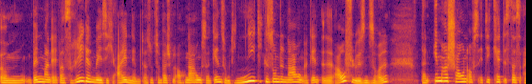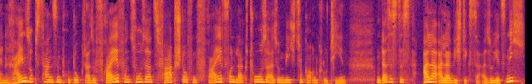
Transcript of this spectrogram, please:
ähm, wenn man etwas regelmäßig einnimmt, also zum Beispiel auch Nahrungsergänzung, die nie die gesunde Nahrung äh, auflösen soll, dann immer schauen aufs Etikett, ist das ein Reinsubstanzenprodukt, also frei von Zusatzfarbstoffen, frei von Laktose, also Milchzucker und Gluten. Und das ist das Aller, Allerwichtigste. Also jetzt nicht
